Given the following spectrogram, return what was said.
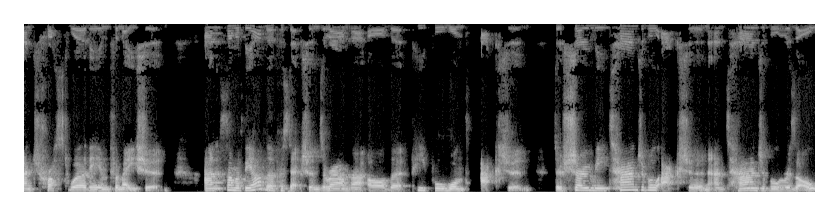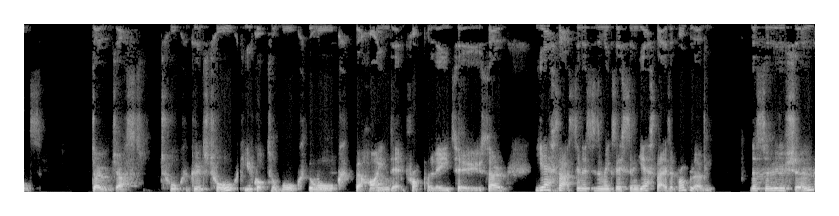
and trustworthy information. And some of the other perceptions around that are that people want action. So show me tangible action and tangible results. Don't just talk a good talk. You've got to walk the walk behind it properly too. So, yes, that cynicism exists, and yes, that is a problem. The solution,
